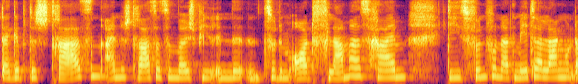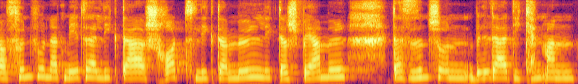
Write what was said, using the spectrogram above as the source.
Da gibt es Straßen, eine Straße zum Beispiel in, zu dem Ort Flammersheim, die ist 500 Meter lang und auf 500 Meter liegt da Schrott, liegt da Müll, liegt da Sperrmüll. Das sind schon Bilder, die kennt man,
